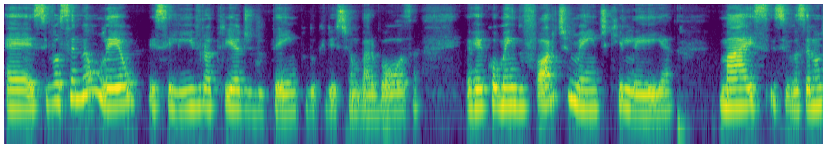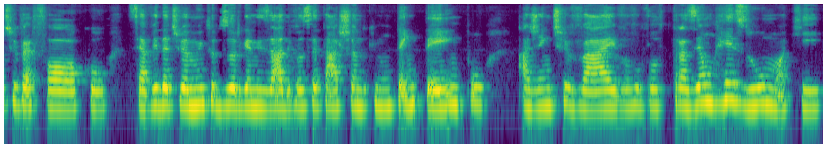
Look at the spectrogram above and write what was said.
É, se você não leu esse livro, A Tríade do Tempo, do Christian Barbosa, eu recomendo fortemente que leia, mas se você não tiver foco, se a vida estiver muito desorganizada e você está achando que não tem tempo, a gente vai, vou, vou, trazer um resumo aqui,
